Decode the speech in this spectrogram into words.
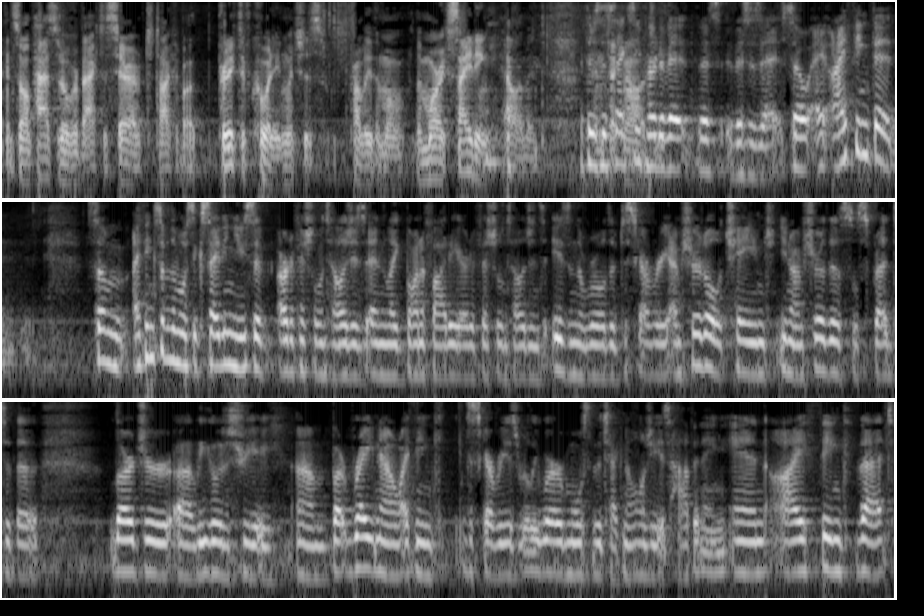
And so I'll pass it over back to Sarah to talk about predictive coding, which is probably the more, the more exciting element. If there's a sexy part of it, this, this is it. So I, I think that some I think some of the most exciting use of artificial intelligence and like bona fide artificial intelligence is in the world of discovery. I'm sure it'll change. You know, I'm sure this will spread to the larger uh, legal industry. Um, but right now, I think discovery is really where most of the technology is happening. And I think that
